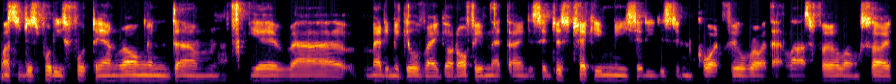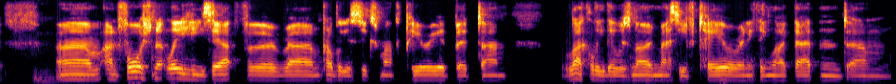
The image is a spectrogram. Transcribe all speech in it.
must have just put his foot down wrong. And um, yeah, uh, Matty McGillivray got off him that day and just said, "Just check him." He said he just didn't quite feel right that last furlong. So mm. unfortunately, he's out for um, probably a six month period, but um, luckily there was no massive tear or anything like that and um,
